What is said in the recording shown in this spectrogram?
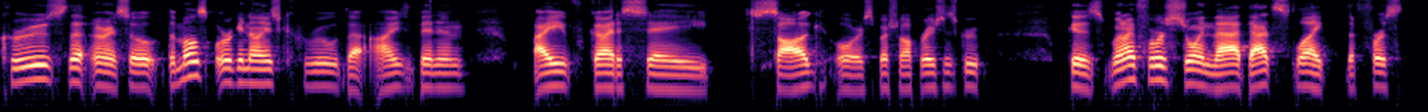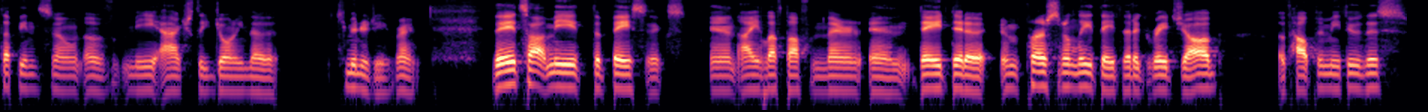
crews that, all right, so the most organized crew that I've been in, I've got to say SOG or Special Operations Group. Because when I first joined that, that's like the first stepping stone of me actually joining the community, right? They taught me the basics, and I left off from there. And they did a, and personally, they did a great job of helping me through this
